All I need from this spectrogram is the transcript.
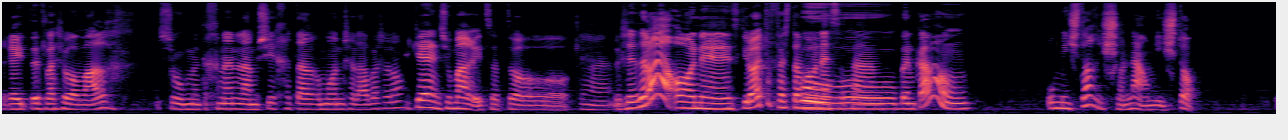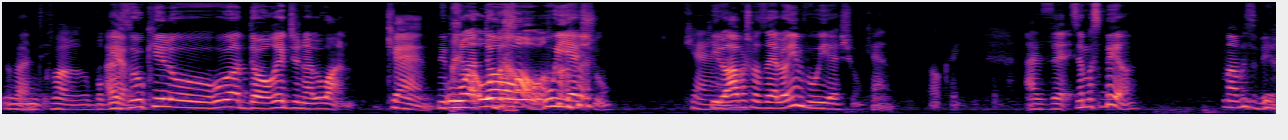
ראית את מה שהוא אמר? ושהוא מתכנן להמשיך את הארמון של אבא שלו. כן, שהוא מעריץ אותו. כן. ושזה לא היה אונס, כי לא היה תופס אותם ואונס אותם. הוא בן כמה הוא? הוא מאשתו הראשונה, הוא מאשתו. הבנתי. הוא כבר בוגר. אז הוא כאילו, הוא ה-the original one. כן. מבחינתו הוא, הוא בכור. הוא ישו. כן. כאילו אבא שלו זה אלוהים והוא ישו. כן. אוקיי. אז... אה, זה מסביר. מה מסביר?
